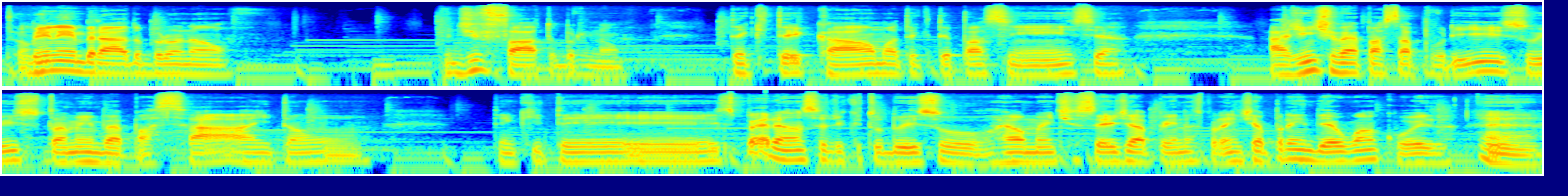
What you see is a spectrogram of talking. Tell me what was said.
Então, Bem lembrado, Brunão. De fato, Brunão. Tem que ter calma, tem que ter paciência. A gente vai passar por isso, isso também vai passar, então tem que ter esperança de que tudo isso realmente seja apenas pra gente aprender alguma coisa. É.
